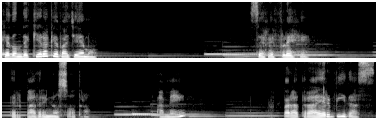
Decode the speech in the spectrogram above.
Que donde quiera que vayamos, se refleje el Padre en nosotros. Amén. Para traer vidas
